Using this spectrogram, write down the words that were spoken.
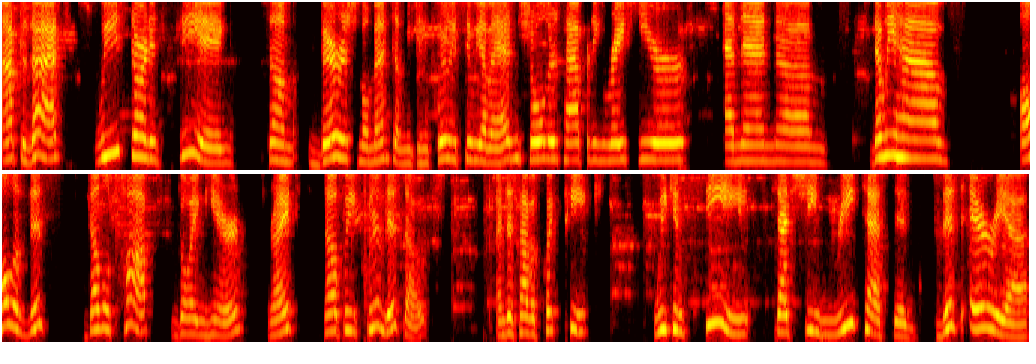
After that, we started seeing some bearish momentum. You can clearly see we have a head and shoulders happening right here. And then, um, then we have all of this double top going here, right? Now, if we clear this out and just have a quick peek, we can see that she retested this area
